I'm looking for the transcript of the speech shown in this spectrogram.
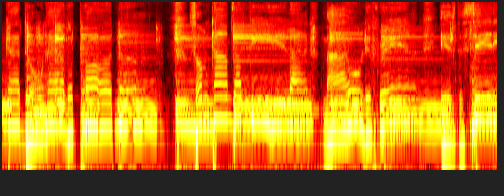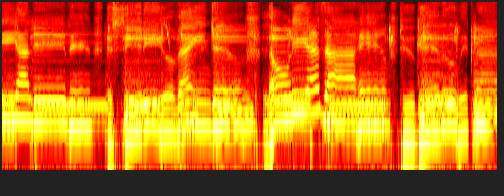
like I don't have a partner. Sometimes I feel like my only friend is the city I live in, the city of angel. Lonely as I am, together we cry.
